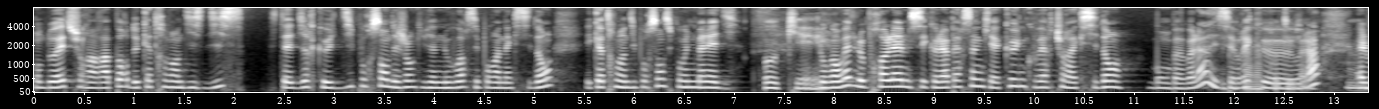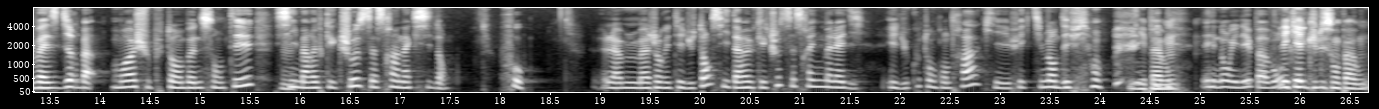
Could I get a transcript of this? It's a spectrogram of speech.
on doit être sur un rapport de 90-10 c'est-à-dire que 10% des gens qui viennent nous voir, c'est pour un accident et 90% c'est pour une maladie. Ok. Donc en fait, le problème, c'est que la personne qui a qu'une couverture accident, bon bah voilà, et c'est vrai que voilà, elle va se dire bah moi je suis plutôt en bonne santé, s'il mm. m'arrive quelque chose, ça sera un accident. Faux. La majorité du temps, s'il t'arrive quelque chose, ça sera une maladie. Et du coup, ton contrat, qui est effectivement défiant. Il n'est pas bon. Et non, il n'est pas bon. Les calculs sont pas bons.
